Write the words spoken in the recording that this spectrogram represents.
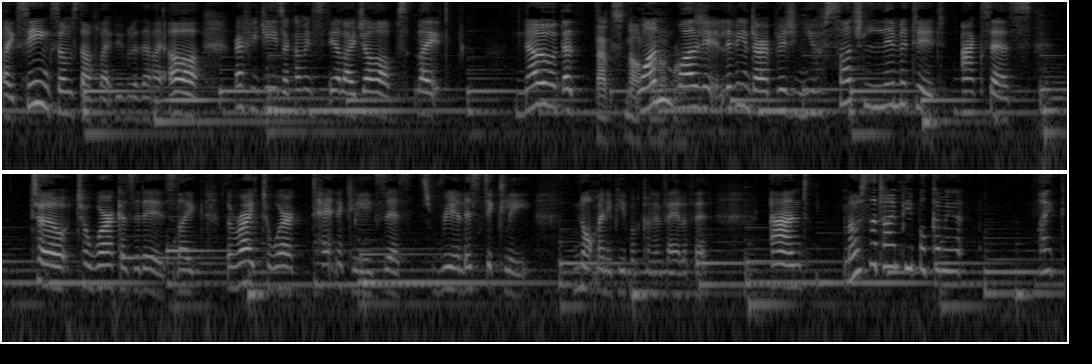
like seeing some stuff, like people that are like, oh, refugees are coming to steal our jobs. Like, no, that That's not one. While you're living in direct provision, you have such limited access to to work as it is. Like the right to work technically exists. Realistically, not many people can avail of it, and most of the time, people coming like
